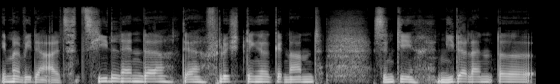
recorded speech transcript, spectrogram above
immer wieder als Zielländer der Flüchtlinge genannt. Sind die Niederlande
